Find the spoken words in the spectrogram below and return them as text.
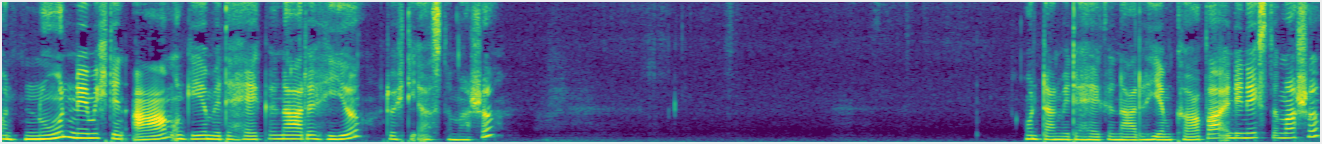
Und nun nehme ich den Arm und gehe mit der Häkelnadel hier durch die erste Masche. Und dann mit der Häkelnadel hier im Körper in die nächste Masche.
